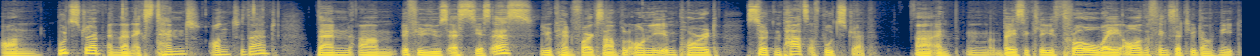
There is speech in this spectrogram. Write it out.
on Bootstrap and then extend onto that, then um, if you use SCSS, you can, for example, only import certain parts of Bootstrap uh, and mm, basically throw away all the things that you don't need.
